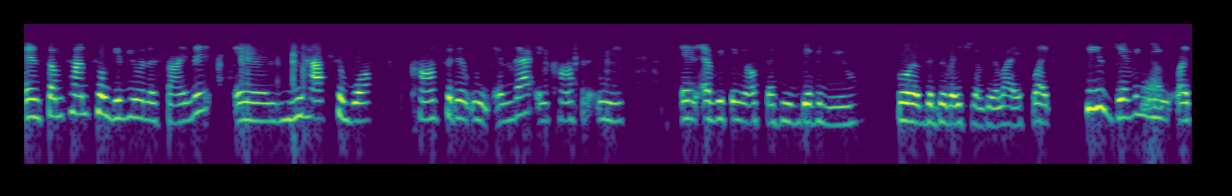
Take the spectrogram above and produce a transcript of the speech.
And sometimes he'll give you an assignment and you have to walk confidently in that and confidently in everything else that he's given you for the duration of your life. Like he's giving yeah. you like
